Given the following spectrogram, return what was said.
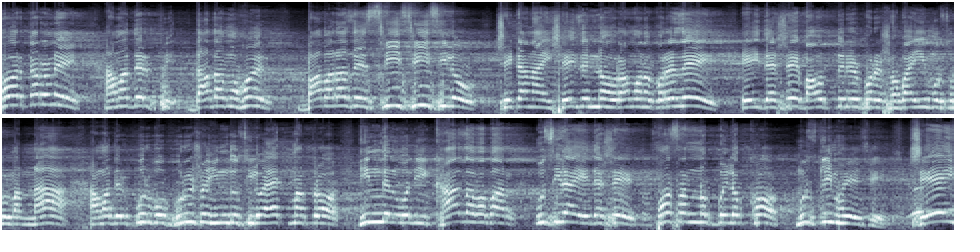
হওয়ার কারণে আমাদের দাদা মোহর বাবারা যে শ্রী শ্রী ছিল, সেটা নাই। সেই জন্য ওরা মনে করে যে, এই দেশে বাহাত্তরের পরে সবাই মুসলমান না। আমাদের পূর্বপুরুষও হিন্দু ছিল একমাত্র হিন্দেল বলি খাজা বাবার উসিলা এই দেশে পঁচানব্বই লক্ষ মুসলিম হয়েছে। সেই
